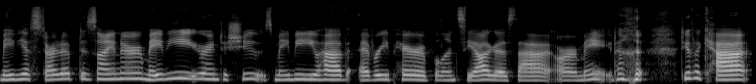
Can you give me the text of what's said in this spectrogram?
maybe a startup designer? Maybe you're into shoes. Maybe you have every pair of Balenciagas that are made. do you have a cat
